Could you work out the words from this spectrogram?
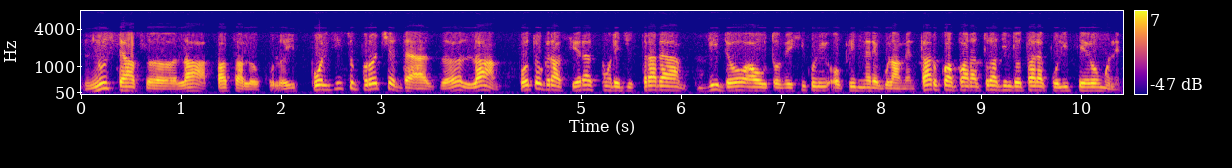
nu se află la fața locului, polițistul procedează la fotografierea sau înregistrarea video a autovehicului oprit neregulamentar cu aparatura din dotarea Poliției Române.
